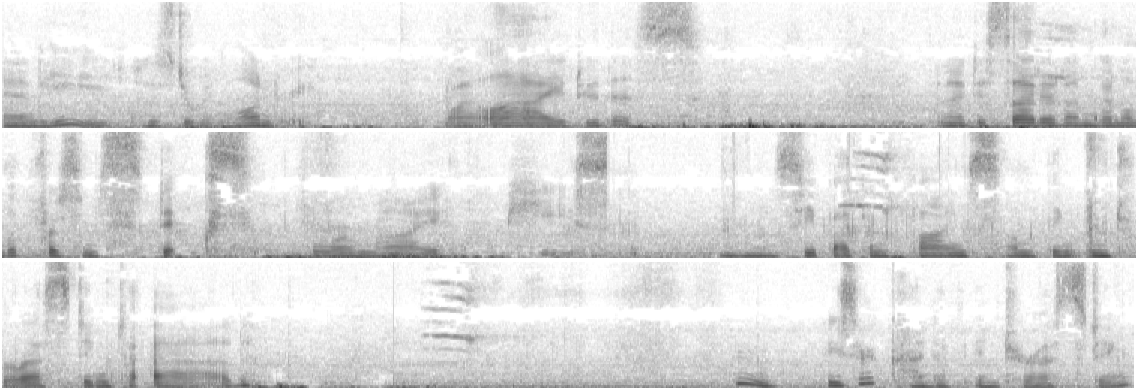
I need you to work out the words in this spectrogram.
And he is doing laundry while I do this. And I decided I'm going to look for some sticks for my piece. And see if I can find something interesting to add. Hmm, these are kind of interesting.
